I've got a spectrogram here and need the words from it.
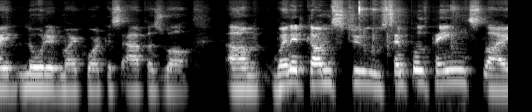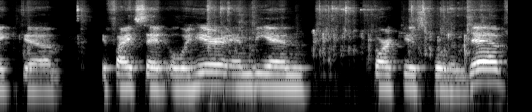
I loaded my Quarkus app as well. Um, when it comes to simple things like um, if I said over here mvn Quarkus colon dev,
